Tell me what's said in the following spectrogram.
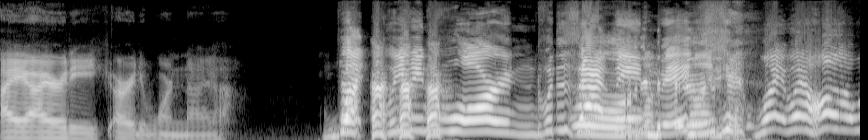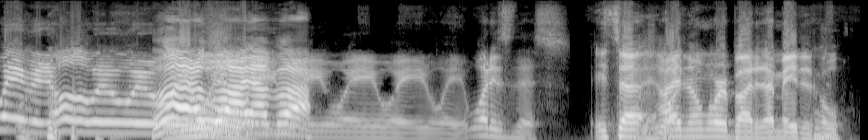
I, I already, already warned Naya. What? what do you mean warned? What does that mean, Warned. Mitch? wait, wait, hold on, wait a minute, hold on, wait, wait, wait, Blah, wait, wait, wait, wait, wait, wait, what is this? It's a. What is I don't worry about it. I made it whole.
